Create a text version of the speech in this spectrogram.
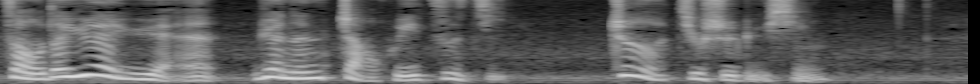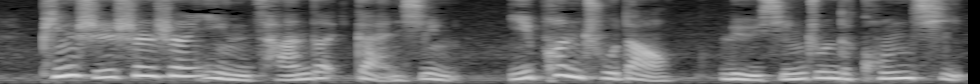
走得越远，越能找回自己，这就是旅行。平时深深隐藏的感性，一碰触到旅行中的空气，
